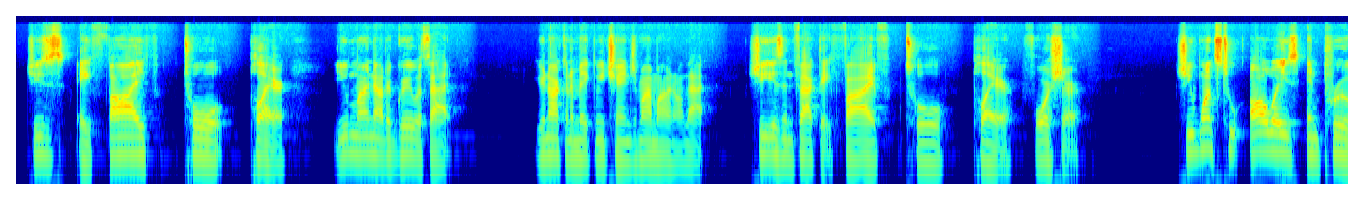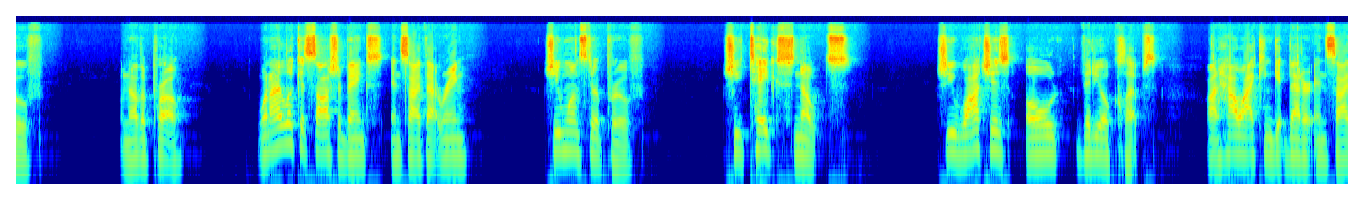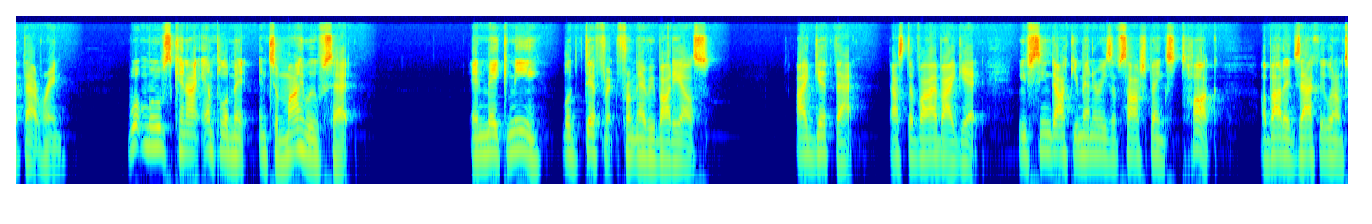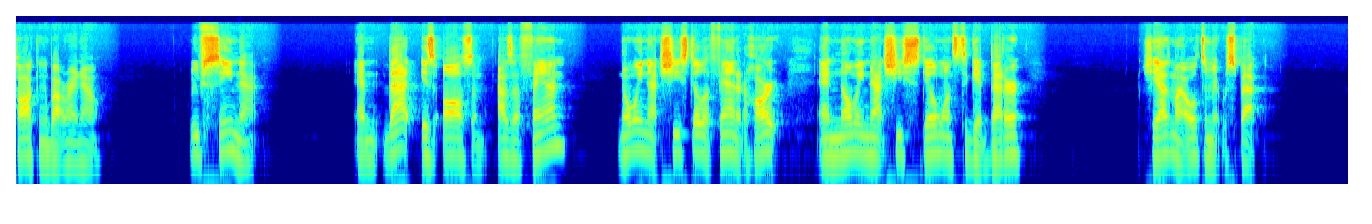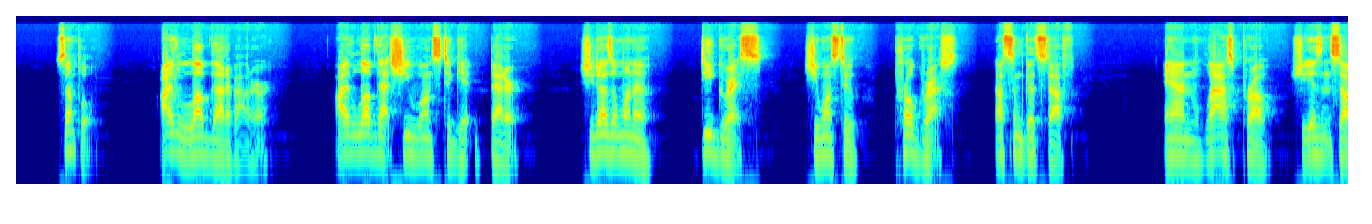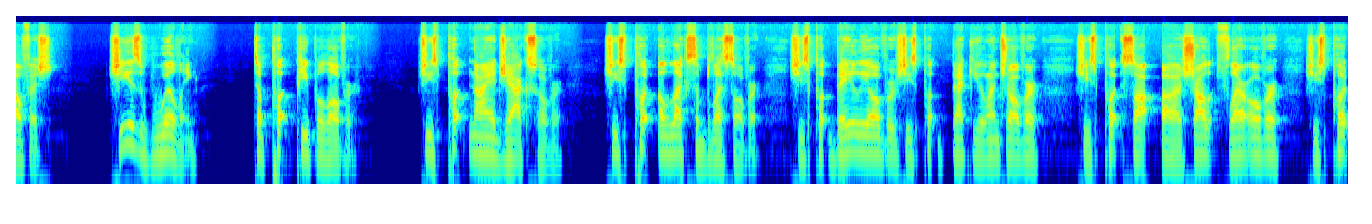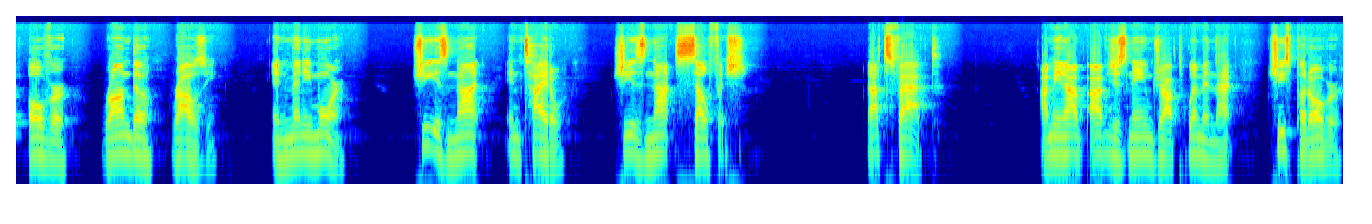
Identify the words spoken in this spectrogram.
She's a five tool player. You might not agree with that. You're not going to make me change my mind on that. She is, in fact, a five tool player for sure. She wants to always improve. Another pro. When I look at Sasha Banks inside that ring, she wants to improve. She takes notes. She watches old video clips on how I can get better inside that ring. What moves can I implement into my move set and make me look different from everybody else? I get that. That's the vibe I get. We've seen documentaries of Sasha Banks talk about exactly what I'm talking about right now. We've seen that. And that is awesome. As a fan, knowing that she's still a fan at heart and knowing that she still wants to get better, she has my ultimate respect. Simple. I love that about her. I love that she wants to get better. She doesn't want to degress. She wants to progress. That's some good stuff. And last pro, she isn't selfish. She is willing to put people over. She's put Nia Jax over. She's put Alexa Bliss over. She's put Bayley over. She's put Becky Lynch over. She's put uh, Charlotte Flair over. She's put over Ronda Rousey and many more. She is not entitled. She is not selfish. That's fact. I mean, I've, I've just name dropped women that she's put over.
